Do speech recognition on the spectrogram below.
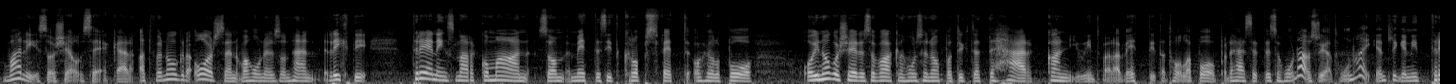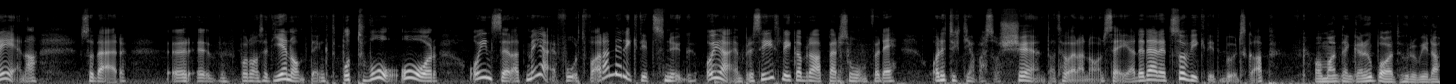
varit så självsäker. Att för några år sedan var hon en sån här riktig träningsnarkoman som mätte sitt kroppsfett och höll på och i något skede så vaknade hon sen upp och tyckte att det här kan ju inte vara vettigt att hålla på på det här sättet så hon avslöjade att hon har egentligen inte tränat sådär eh, eh, på något sätt genomtänkt på två år och inser att men jag är fortfarande riktigt snygg och jag är en precis lika bra person för det. Och det tyckte jag var så skönt att höra någon säga. Det där är ett så viktigt budskap. Om man tänker nu på att huruvida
